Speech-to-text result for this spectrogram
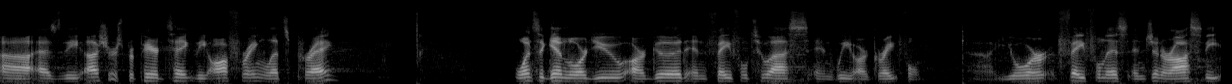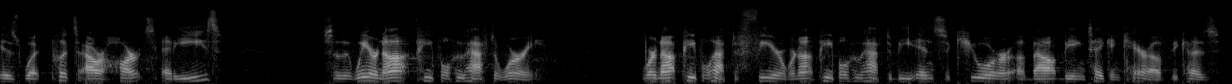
uh, as the ushers prepare to take the offering, let's pray. Once again, Lord, you are good and faithful to us, and we are grateful. Uh, your faithfulness and generosity is what puts our hearts at ease so that we are not people who have to worry. We're not people who have to fear. We're not people who have to be insecure about being taken care of because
